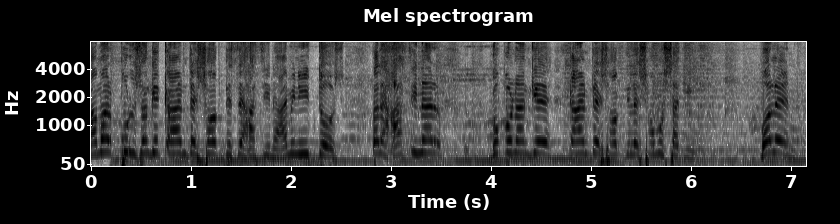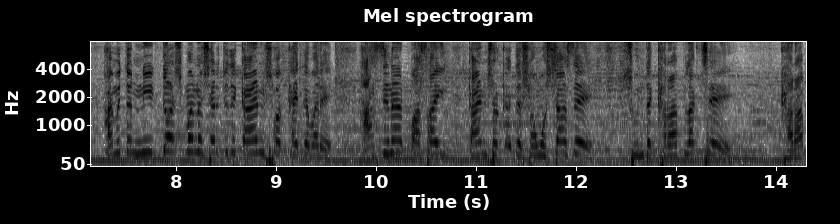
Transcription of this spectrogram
আমার পুরুষকে কারেন্টের শখ দিছে হাসিনা, আমি নির্দোষ। তাহলে হাসিনার গোপনাঙ্গে কারেন্টের শখ দিলে সমস্যা কি? বলেন, আমি তো নির্দোষ মানুষের যদি কারেন্ট শখ খাইতে পারে, হাসিনার পাশাই কারেন্ট শখ খাইতে সমস্যা আছে? শুনতে খারাপ লাগছে? খারাপ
